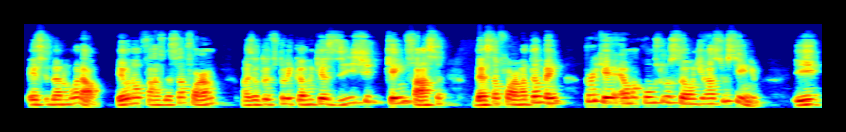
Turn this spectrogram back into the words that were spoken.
esse dano moral. Eu não faço dessa forma, mas eu estou te explicando que existe quem faça dessa forma também, porque é uma construção de raciocínio. E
